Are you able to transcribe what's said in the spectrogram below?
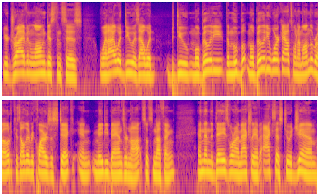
you're driving long distances. What I would do is I would b- do mobility, the mo- mobility workouts when I'm on the road because all they require is a stick and maybe bands or not, so it's nothing. And then the days where I'm actually have access to a gym,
